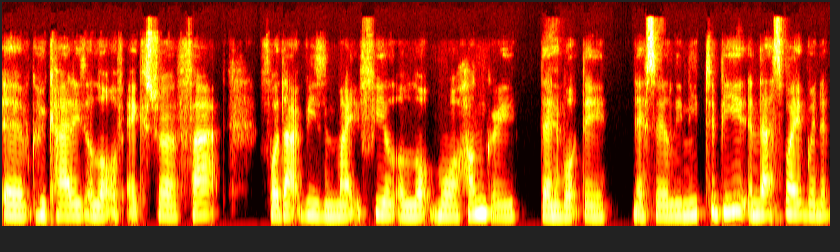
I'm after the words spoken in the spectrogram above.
uh, who carries a lot of extra fat for that reason might feel a lot more hungry than yeah. what they necessarily need to be and that's why when it,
